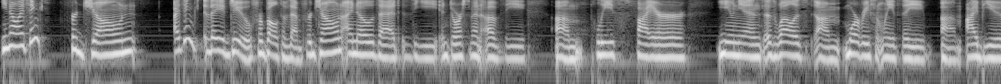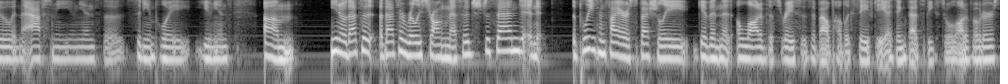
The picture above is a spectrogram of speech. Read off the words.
You know, I think for Joan, I think they do for both of them. For Joan, I know that the endorsement of the um, police, fire unions, as well as um, more recently the um, IBU and the AFSCME unions, the city employee unions, um, you know, that's a that's a really strong message to send, and the police and fire, especially given that a lot of this race is about public safety. I think that speaks to a lot of voters.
